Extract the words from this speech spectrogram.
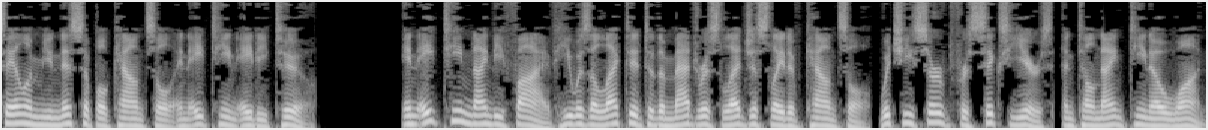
Salem Municipal Council in 1882. In 1895 he was elected to the Madras Legislative Council, which he served for six years, until 1901.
